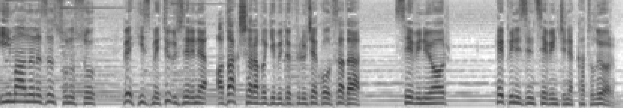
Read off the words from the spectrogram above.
imanınızın sunusu ve hizmeti üzerine adak şarabı gibi dökülecek olsa da, seviniyor, hepinizin sevincine katılıyorum.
